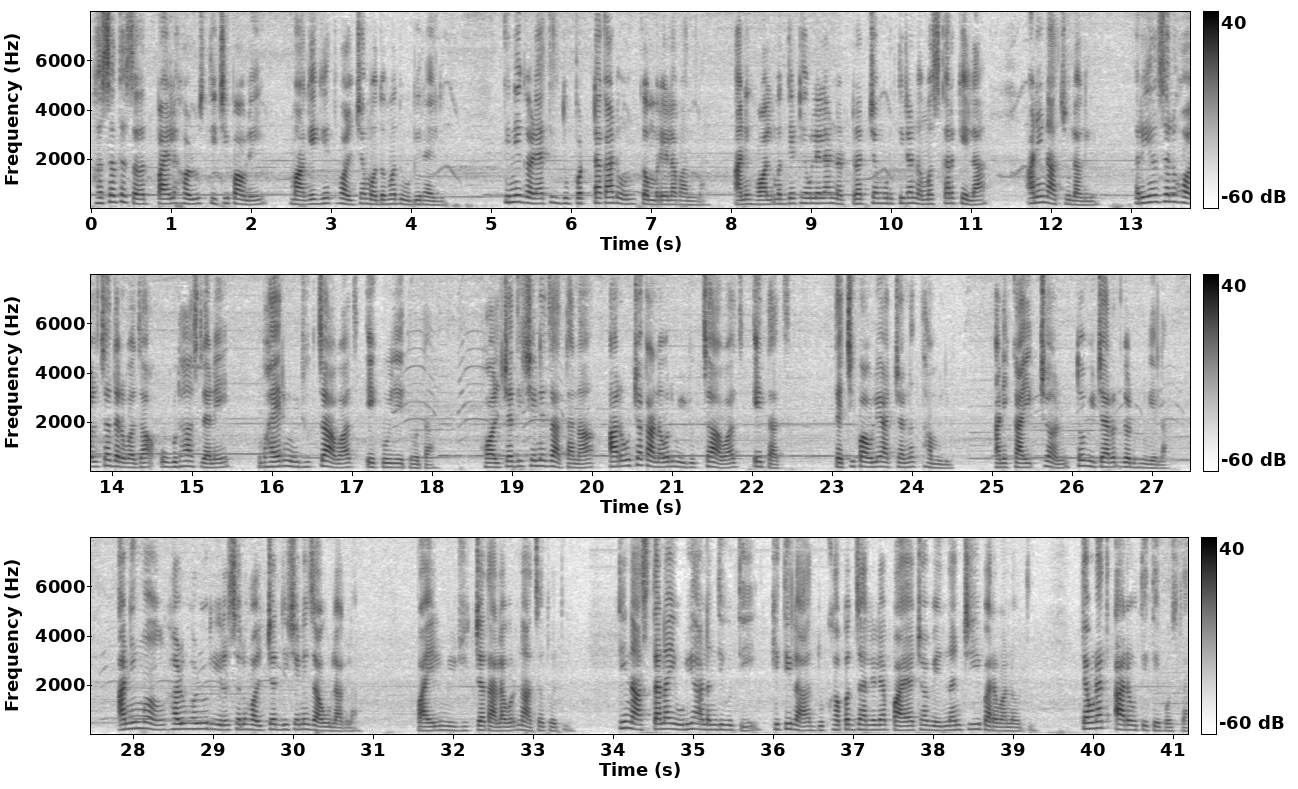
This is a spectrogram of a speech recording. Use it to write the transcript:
हसत हसत पायल हळूच तिची पावले मागे घेत हॉलच्या मधोमध उभी राहिली. तिने गळ्यातील दुपट्टा काढून कमरेला बांधला आणि हॉलमध्ये ठेवलेल्या नटराजच्या मूर्तीला नमस्कार केला आणि नाचू लागली. रिहर्सल हॉलचा दरवाजा उघडा असल्याने बाहेर म्युझिकचा आवाज ऐकू येत होता. हॉलच्या दिशेने जाताना आरवच्या कानावर म्युझिकचा आवाज येताच. त्याची पावले अचानक थांबली आणि काही क्षण तो विचारात गढून गेला. आणि मग हळूहळू रिहर्सल हॉलच्या दिशेने जाऊ लागला. पायल म्युझिकच्या तालावर नाचत होती. ती नाचताना एवढी आनंदी होती की तिला दुखापत झालेल्या पायाच्या वेदनांचीही पर्वा नव्हती. तेवढ्यात आरव तिथे पोचला.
